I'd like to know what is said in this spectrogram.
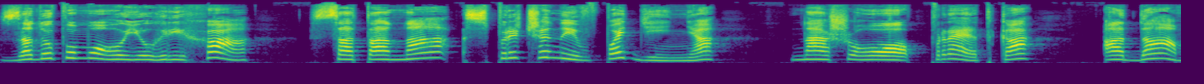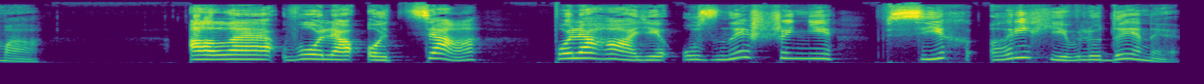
За допомогою гріха сатана спричинив падіння нашого предка Адама. Але воля Отця полягає у знищенні всіх гріхів людини.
